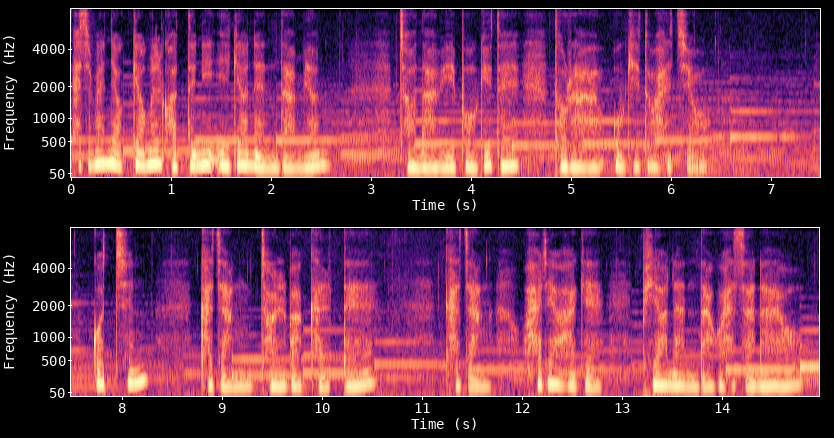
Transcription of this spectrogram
하지만 역경을 거뜬히 이겨낸다면 전화위복이 돼 돌아오기도 하죠. 꽃은 가장 절박할 때 가장 화려하게 피어난다고 하잖아요.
